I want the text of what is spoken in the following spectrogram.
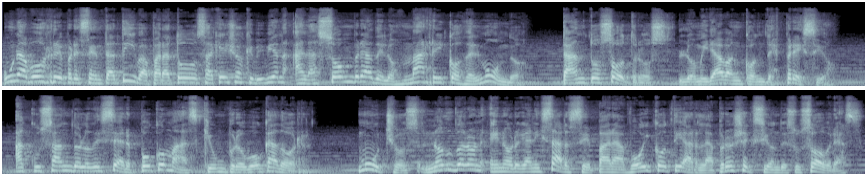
una voz representativa para todos aquellos que vivían a la sombra de los más ricos del mundo. Tantos otros lo miraban con desprecio, acusándolo de ser poco más que un provocador. Muchos no dudaron en organizarse para boicotear la proyección de sus obras.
